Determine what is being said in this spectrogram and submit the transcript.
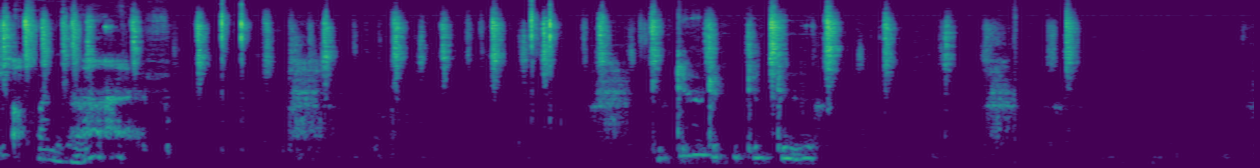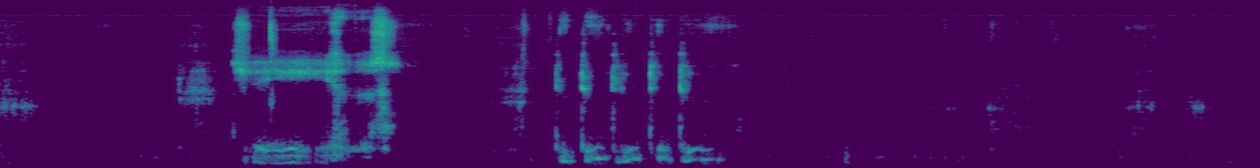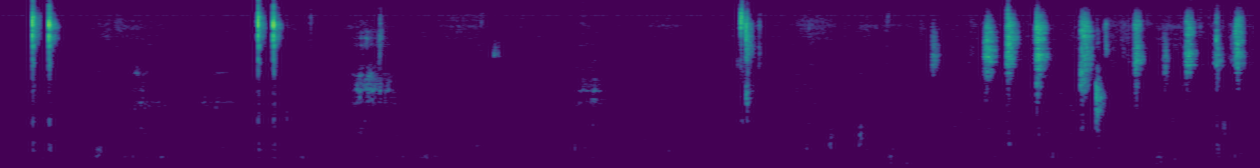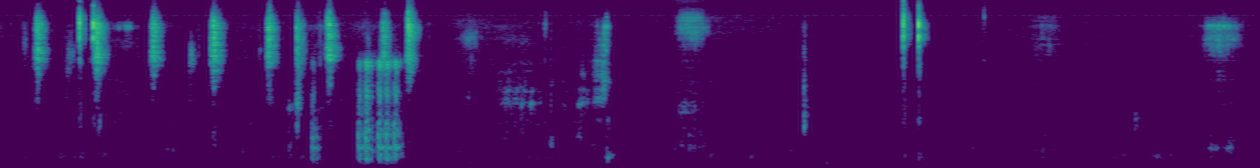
We are live. Do, do, do, do, do. Jesus. Do, do, do, do, do.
